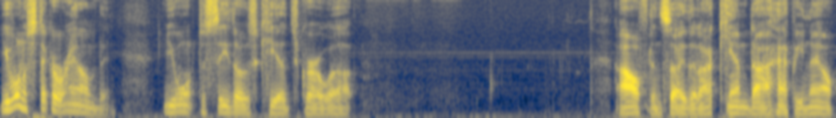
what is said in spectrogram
you want to stick around and you want to see those kids grow up. I often say that I can die happy now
